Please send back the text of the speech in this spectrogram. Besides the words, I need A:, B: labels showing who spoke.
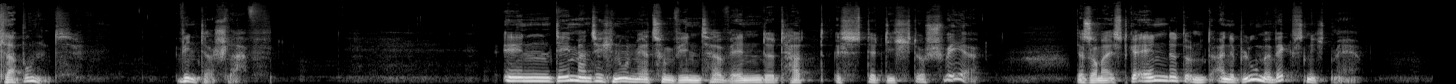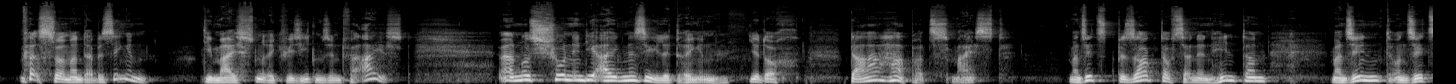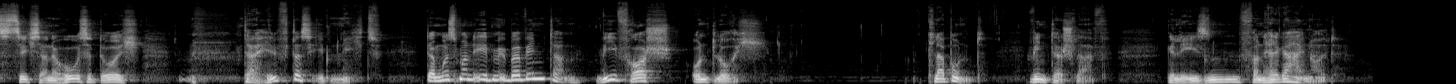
A: Klabund Winterschlaf Indem man sich nunmehr zum Winter wendet, hat es der Dichter schwer. Der Sommer ist geendet und eine Blume wächst nicht mehr. Was soll man da besingen? Die meisten Requisiten sind vereist. Man muss schon in die eigene Seele dringen, jedoch da hapert's meist. Man sitzt besorgt auf seinen Hintern, man sinnt und sitzt sich seine Hose durch. Da hilft das eben nicht. Da muss man eben überwintern, wie Frosch und Lurch. Klabund, Winterschlaf. Gelesen von Helga Heinold.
